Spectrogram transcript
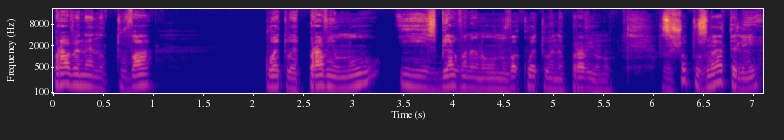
правене на това, което е правилно и избягване на това, което е неправилно. Защото, знаете ли,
